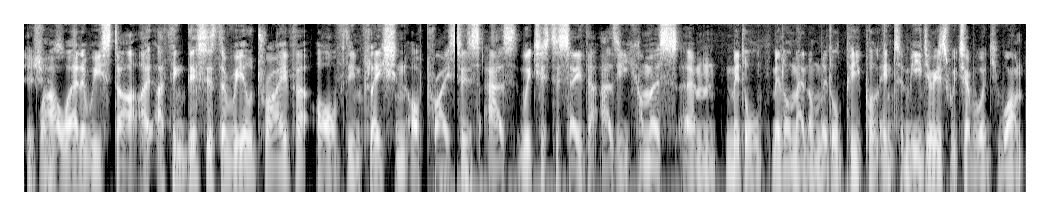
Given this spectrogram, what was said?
issues? Well, where do we start? I, I, think this is the real driver of the inflation of prices, as which is to say that as e-commerce um, middle middlemen or middle people, intermediaries, whichever word you want,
